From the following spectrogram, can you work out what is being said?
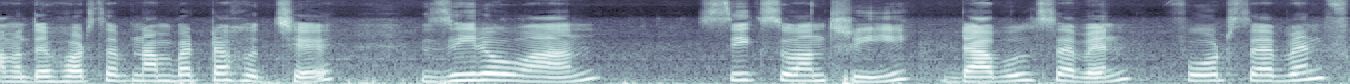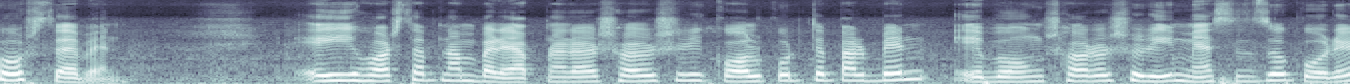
আমাদের হোয়াটসঅ্যাপ নাম্বারটা হচ্ছে zero one six one three double seven four seven four seven. এই হোয়াটসঅ্যাপ নাম্বারে আপনারা সরাসরি কল করতে পারবেন এবং সরাসরি মেসেজও করে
